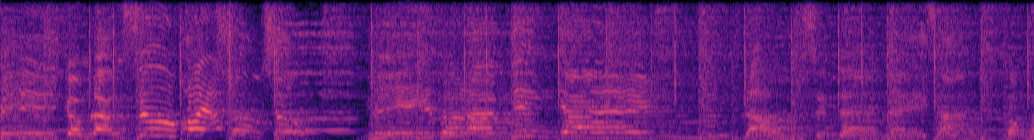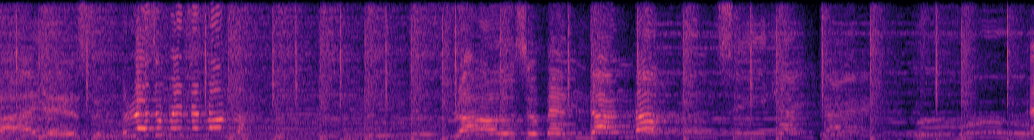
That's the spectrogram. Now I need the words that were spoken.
มีกำลังสู้ จะเป็นดังนก เราจะเป็นดังนกสีแข็งแกร่งเอ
